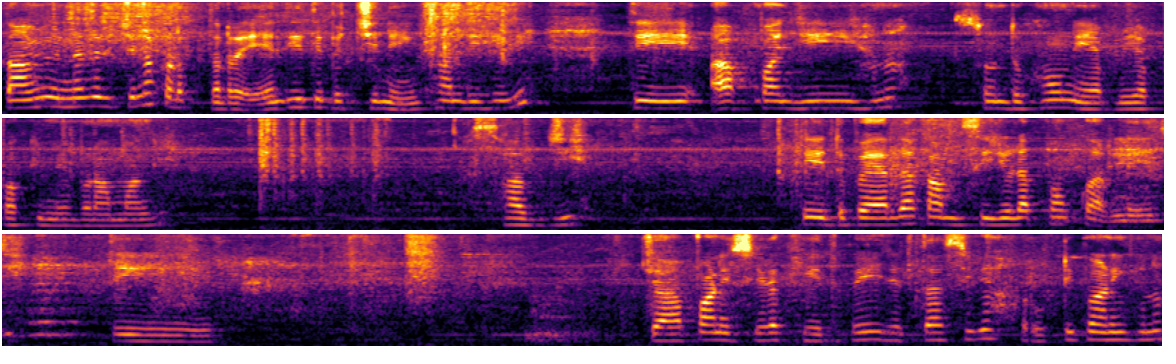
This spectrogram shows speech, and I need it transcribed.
ਤਾਂ ਵੀ ਉਹਨਾਂ ਦੇ ਵਿੱਚ ਨਾ ਕੜਤਨ ਰਹਿ ਜਾਂਦੀ ਹੈ ਤੇ ਬੱਚੇ ਨਹੀਂ ਖਾਂਦੇ ਹੈਗੇ। ਤੇ ਆਪਾਂ ਜੀ, ਹਨਾ, ਤੁਹਾਨੂੰ ਦਿਖਾਉਣੇ ਆ ਵੀ ਆਪਾਂ ਕਿਵੇਂ ਬਣਾਵਾਂਗੇ ਸਬਜ਼ੀ। ਤੇ ਦੁਪਹਿਰ ਦਾ ਕੰਮ ਸੀ ਜਿਹੜਾ ਆਪਾਂ ਉਹ ਕਰ ਲਿਆ ਜੀ। ਤੇ ਚਾਹ ਪਾਣੀ ਸੀ ਜਿਹੜਾ ਖੇਤ ਭੇਜ ਦਿੱਤਾ ਸੀਗਾ, ਰੋਟੀ ਪਾਣੀ, ਹਨਾ।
